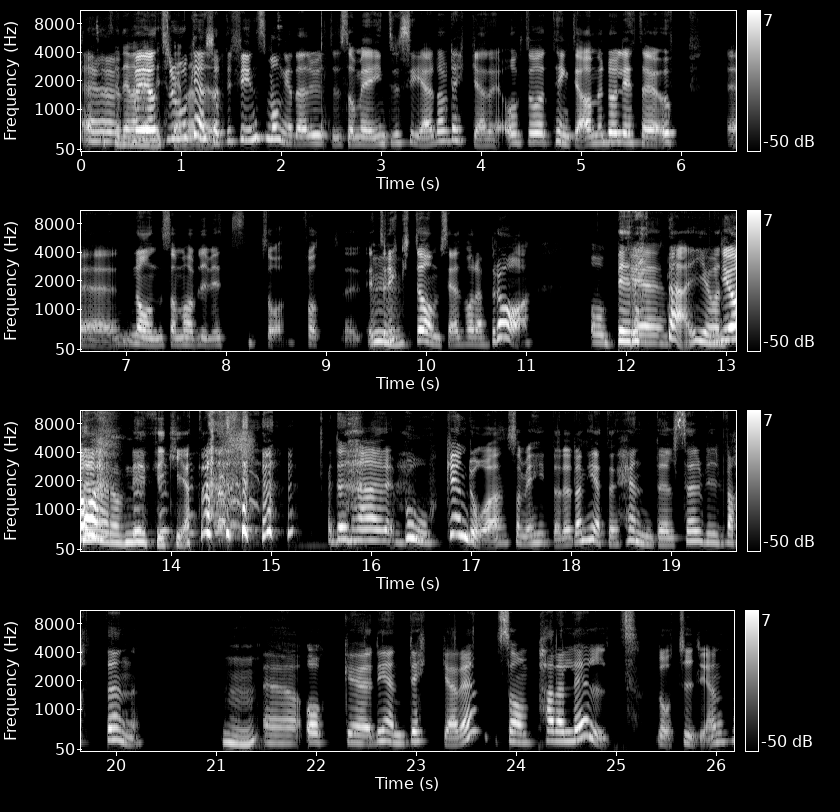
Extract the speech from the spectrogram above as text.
Eh, men jag tror kanske då. att det finns många där ute som är intresserade av deckare och då tänkte jag, ja men då letar jag upp eh, någon som har blivit så, fått eh, ett Mm. rykte om sig att vara bra. Och, eh, Berätta, jag ja. dör av nyfikenhet. Den här boken då som jag hittade, den heter Händelser vid vatten. Mm. Eh, och eh, det är en deckare som parallellt då tydligen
